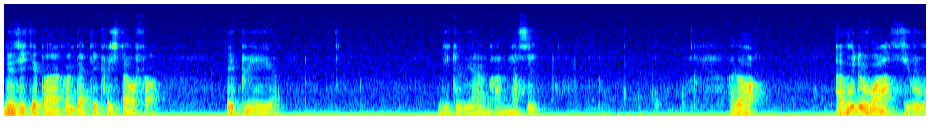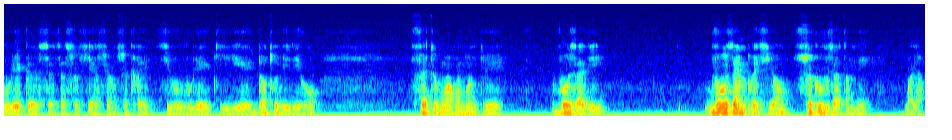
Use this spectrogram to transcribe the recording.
n'hésitez pas à contacter Christophe. Et puis, dites-lui un grand merci. Alors, à vous de voir si vous voulez que cette association se crée, si vous voulez qu'il y ait d'autres vidéos. Faites-moi remonter vos avis, vos impressions, ce que vous attendez. Voilà.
